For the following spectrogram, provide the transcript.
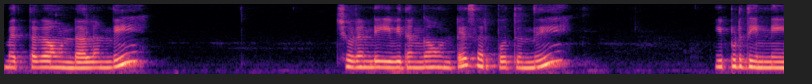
మెత్తగా ఉండాలండి. చూడండి ఈ విధంగా ఉంటే సరిపోతుంది. ఇప్పుడు దీన్ని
